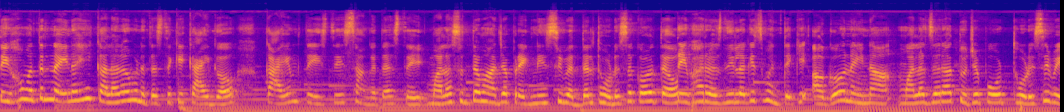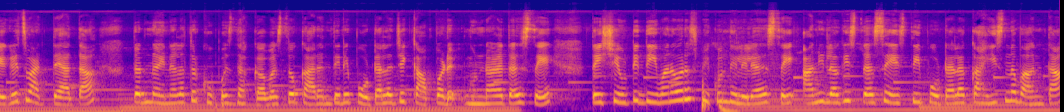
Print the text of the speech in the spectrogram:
तेव्हा मात्र नैना ही कलाला म्हणत असते की काय ग? कायम तेच तेच सांगत असते. मला सुद्धा माझ्या प्रेग्नेन्सी बद्दल थोडंसं कळतं. तेव्हा रजनी लगेच म्हणते की अगं नैना मला जरा तुझे पोट थोडेसे वेगळेच वाटते आता. तर नैनाला तर खूपच धक्का बसतो कारण तिने पोटाला जे कापड गुंडाळत असते ते शेवटी दिवाणावरच फेकून दिलेले असते आणि लगेच तसेच ती पोटाला काहीच न बांधता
